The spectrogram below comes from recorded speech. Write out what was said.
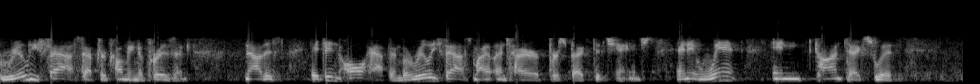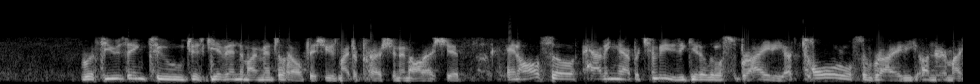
really fast after coming to prison now, this it didn't all happen, but really fast, my entire perspective changed, and it went in context with refusing to just give in to my mental health issues, my depression, and all that shit, and also having the opportunity to get a little sobriety, a total sobriety under my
